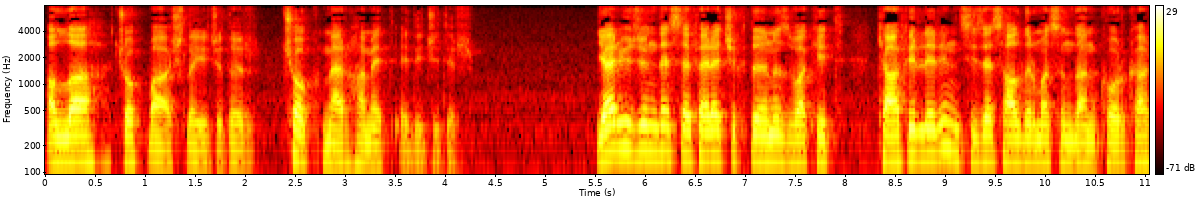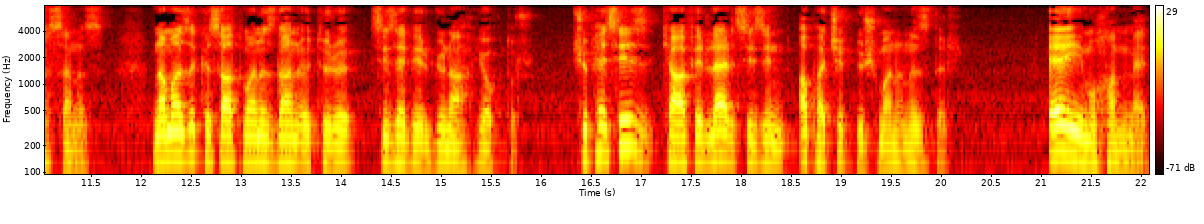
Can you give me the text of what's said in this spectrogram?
Allah çok bağışlayıcıdır, çok merhamet edicidir. Yeryüzünde sefere çıktığınız vakit, kafirlerin size saldırmasından korkarsanız, namazı kısaltmanızdan ötürü size bir günah yoktur. Şüphesiz kafirler sizin apaçık düşmanınızdır. Ey Muhammed!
